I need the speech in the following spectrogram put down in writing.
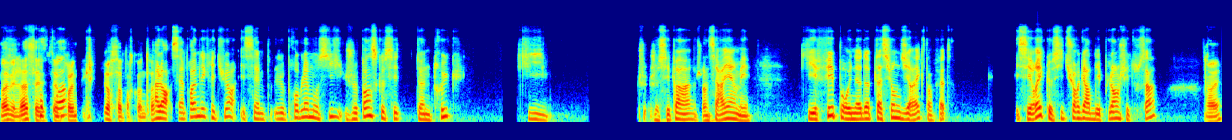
Ouais, mais là, c'est un problème d'écriture, ça, par contre. Hein. Alors, c'est un problème d'écriture, et c'est le problème aussi. Je pense que c'est un truc qui. Je, je sais pas, hein, j'en sais rien, mais qui est fait pour une adaptation directe, en fait. Et c'est vrai que si tu regardes les planches et tout ça, ouais.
